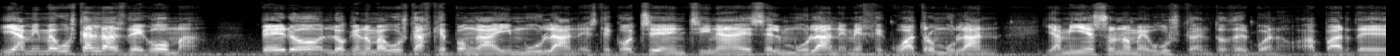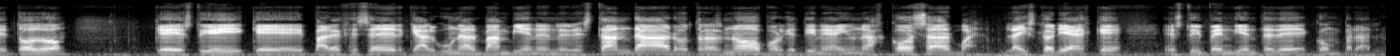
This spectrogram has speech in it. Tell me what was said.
Y a mí me gustan las de goma, pero lo que no me gusta es que ponga ahí Mulan. Este coche en China es el Mulan, MG4 Mulan, y a mí eso no me gusta. Entonces, bueno, aparte de todo, que estoy que parece ser que algunas van bien en el estándar, otras no, porque tiene ahí unas cosas. Bueno, la historia es que estoy pendiente de comprarlo,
